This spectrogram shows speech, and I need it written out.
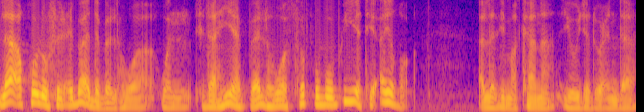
لا أقول في العبادة بل هو والإلهية بل هو في الربوبية أيضا الذي ما كان يوجد عند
